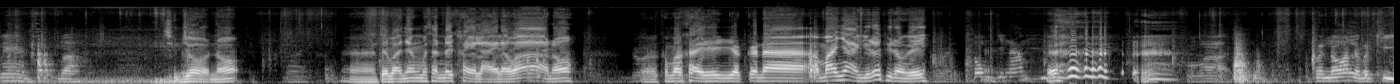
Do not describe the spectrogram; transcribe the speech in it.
แม่นบ่าสุดยอดเนาะ อ่าแต่ว่ายังบ่ทันได้ไข่หลายแล้วว่าเนาะเออคำว่าไข่นี่อยากก็น่าเอามายากอยู่เด้อพี่น้องเอ้ย ต้มกินน้ำเพราะว่าเพิ่นนอนแล้วเพิ่นขี่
